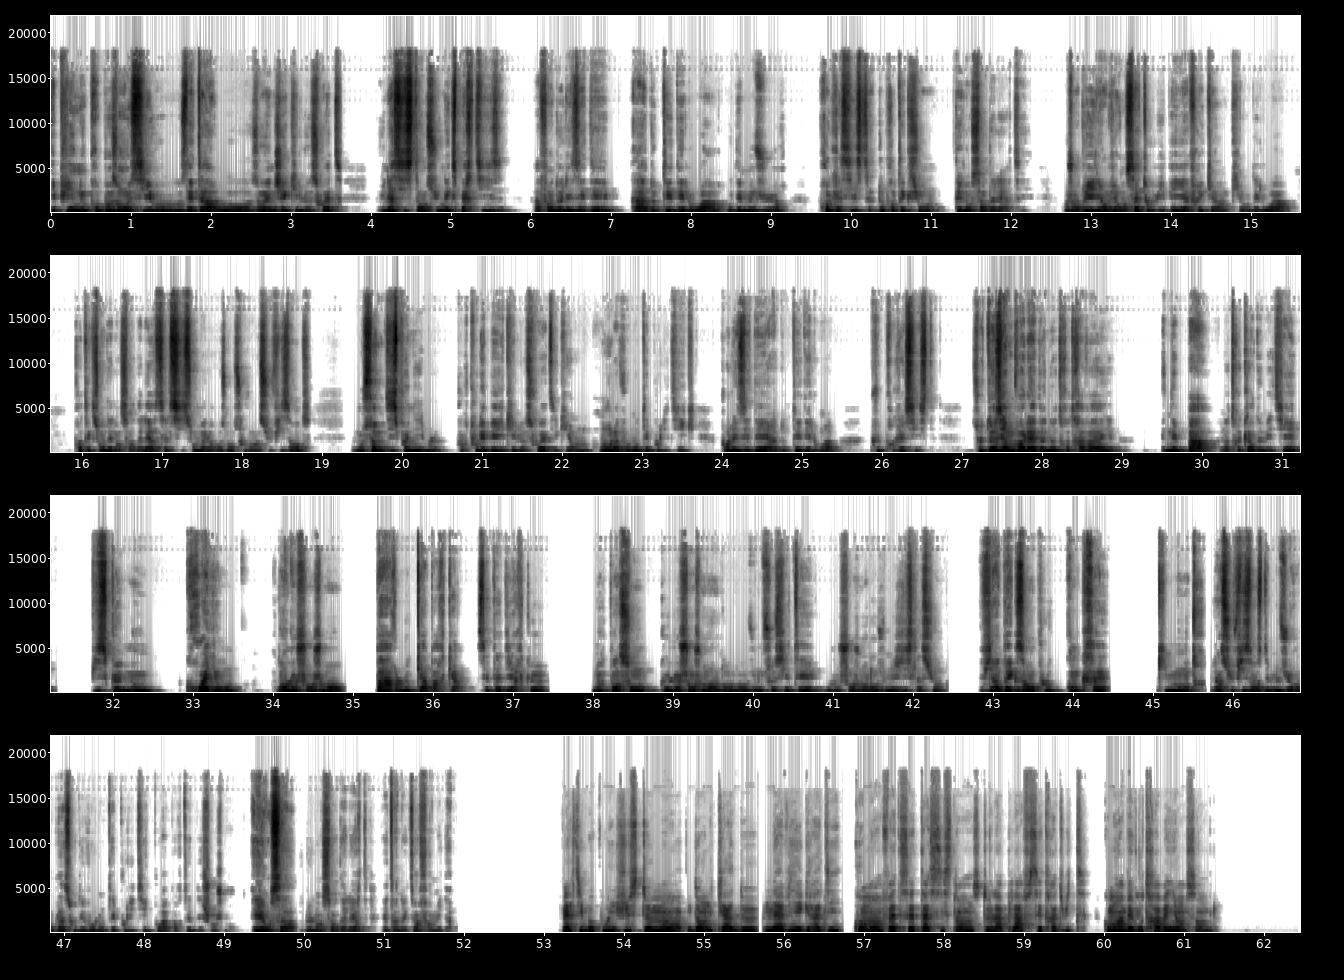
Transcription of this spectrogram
Et puis nous proposons aussi aux États ou aux ONG qui le souhaitent une assistance, une expertise afin de les aider à adopter des lois ou des mesures progressistes de protection des lanceurs d'alerte. Aujourd'hui, il y a environ 7 ou 8 pays africains qui ont des lois de protection des lanceurs d'alerte. Celles-ci sont malheureusement souvent insuffisantes. Nous sommes disponibles pour tous les pays qui le souhaitent et qui ont la volonté politique pour les aider à adopter des lois plus progressistes. Ce deuxième volet de notre travail n'est pas notre cœur de métier, puisque nous croyons dans le changement par le cas par cas. C'est-à-dire que nous pensons que le changement dans, une société ou le changement dans une législation vient d'exemples concrets qui montrent l'insuffisance des mesures en place ou des volontés politiques pour apporter des changements. Et en ça, le lanceur d'alerte est un acteur formidable. Merci beaucoup. Et justement, dans le cas de Navi et Grady, comment en fait cette assistance de la PLAF s'est traduite? Comment avez-vous travaillé ensemble?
